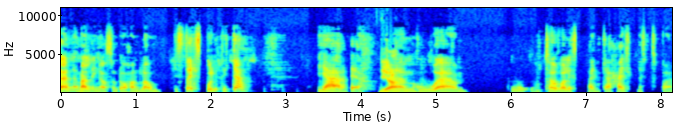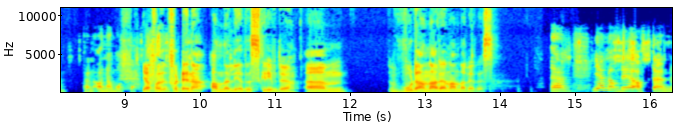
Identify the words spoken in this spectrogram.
denne meldinga, som da handler om distriktspolitikken, gjør det. Ja. Um, hun, um, hun, hun, tør å liksom tenke helt nytt på en, på en annen måte. Ja, for, for, den er annerledes, skriver du. Um, hvordan er den annerledes? gjennom det at den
